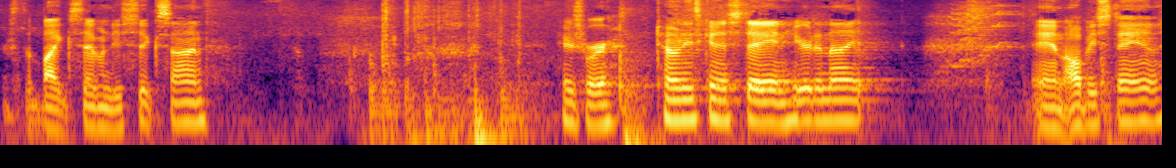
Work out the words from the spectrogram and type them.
There's the bike 76 sign. Here's where Tony's gonna stay in here tonight. And I'll be staying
